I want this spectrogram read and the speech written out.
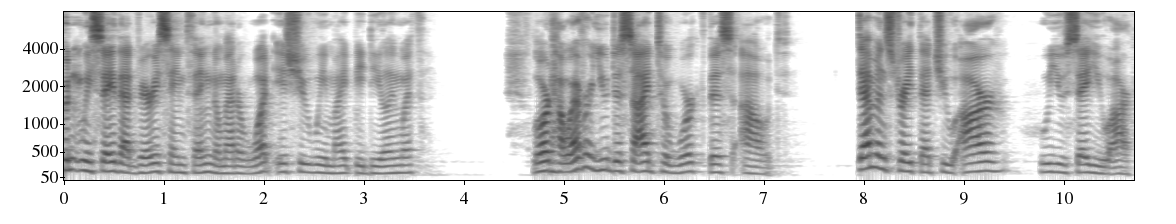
Couldn't we say that very same thing no matter what issue we might be dealing with? Lord, however you decide to work this out, demonstrate that you are who you say you are.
